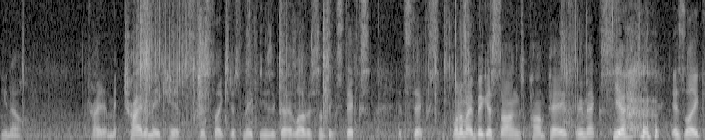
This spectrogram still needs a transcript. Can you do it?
you know, try to make, try to make hits. Just like just make music that I love. If something sticks, it sticks. One of my biggest songs, Pompeii remix Yeah. is like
